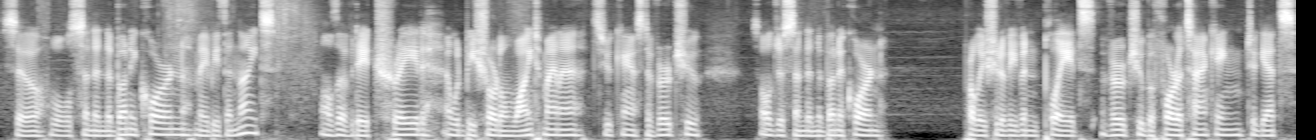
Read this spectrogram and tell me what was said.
So we'll send in the Bunnicorn, maybe the Knight. Although if they trade, I would be short on white mana to cast a Virtue, so I'll just send in the Bunnicorn. Probably should have even played Virtue before attacking to get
